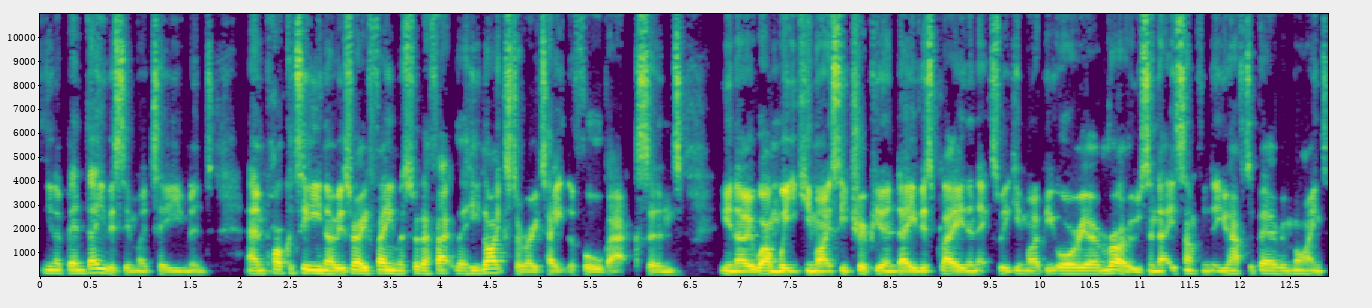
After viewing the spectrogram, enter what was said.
you know Ben Davies in my team, and and Pochettino is very famous for the fact that he likes to rotate the fullbacks. And you know, one week you might see Trippier and Davies play, the next week it might be Aurier and Rose, and that is something that you have to bear in mind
